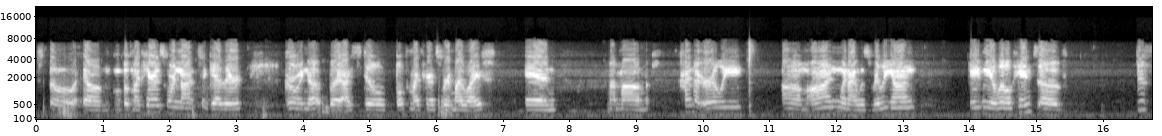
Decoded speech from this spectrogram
so, um, but my parents were not together growing up, but I still, both of my parents were in my life. And my mom, kind of early um, on when I was really young, gave me a little hint of just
